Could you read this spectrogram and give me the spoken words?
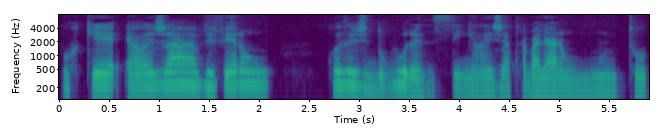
porque elas já viveram coisas duras, assim, elas já trabalharam muito,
